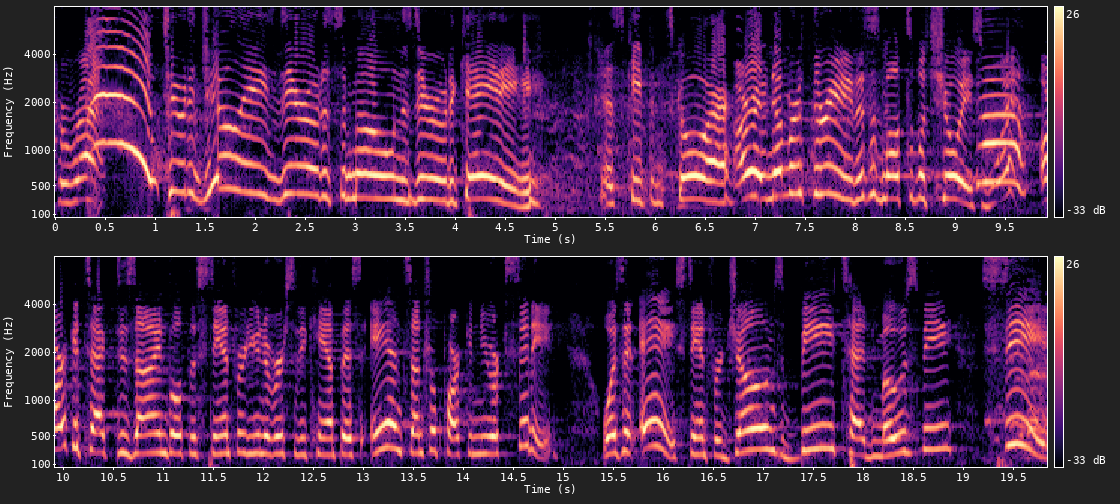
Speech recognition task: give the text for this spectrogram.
Correct. Two to Julie, zero to Simone, zero to Katie. Just keeping score. All right, number three. This is multiple choice. Ah. What architect designed both the Stanford University campus and Central Park in New York City? Was it A. Stanford Jones, B. Ted Mosby, C.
